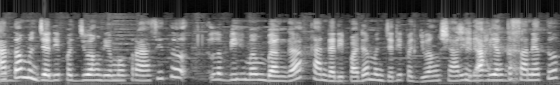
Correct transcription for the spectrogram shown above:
Atau menjadi pejuang demokrasi itu lebih membanggakan daripada menjadi pejuang syariah, Syariah. yang kesannya tuh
